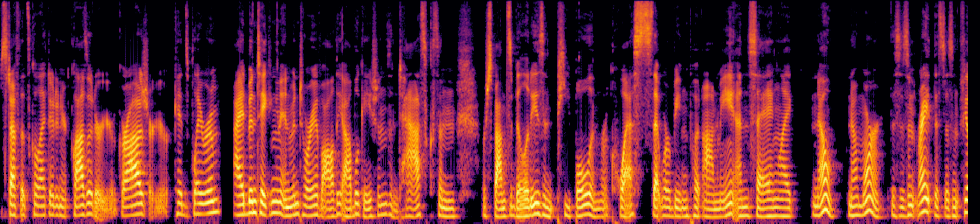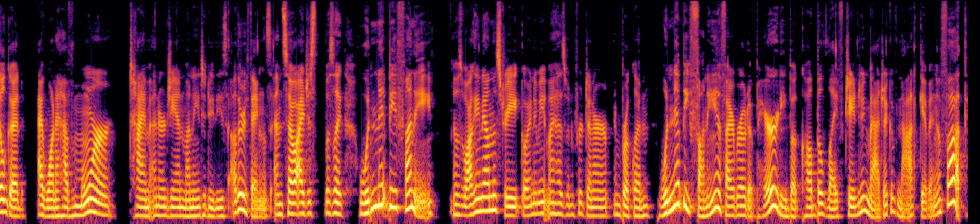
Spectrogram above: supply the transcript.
stuff that's collected in your closet or your garage or your kids' playroom. I had been taking an inventory of all the obligations and tasks and responsibilities and people and requests that were being put on me and saying, like, no, no more. This isn't right. This doesn't feel good. I want to have more time, energy, and money to do these other things. And so I just was like, wouldn't it be funny? I was walking down the street going to meet my husband for dinner in Brooklyn. Wouldn't it be funny if I wrote a parody book called The Life Changing Magic of Not Giving a Fuck?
